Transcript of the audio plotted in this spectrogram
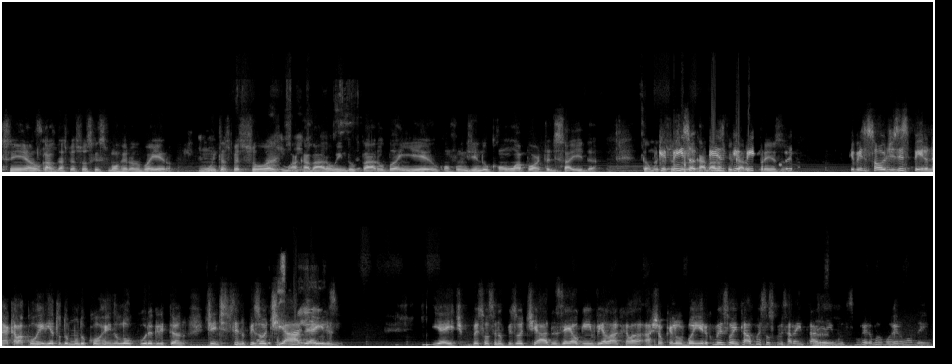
Sim, é o Sim. caso das pessoas que morreram no banheiro. Muitas pessoas Ai, acabaram gente, indo para o banheiro confundindo com a porta de saída. Então muitas porque pessoas penso, acabaram ficando presas. Porque pensa só o desespero, né? Aquela correria, todo mundo correndo, loucura, gritando, gente sendo pisoteada, e aí eles e aí, tipo, pessoas sendo pisoteadas, e aí alguém vê lá que ela achou que era o banheiro, começou a entrar, pessoas começaram a entrar, é. e aí muitos morreram, morreram lá dentro.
